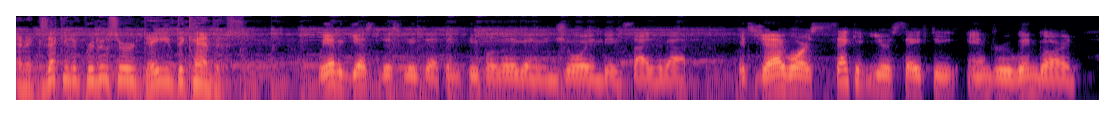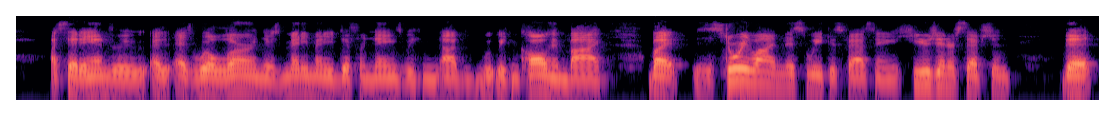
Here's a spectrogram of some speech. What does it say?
and executive producer Dave DeCandis. We have a guest this week that I think people are really going to enjoy and be excited about. It's Jaguars' second year safety, Andrew Wingard. I said Andrew, as, as we'll learn, there's many, many different names we can uh, we can call him by. But the storyline this week is fascinating. A huge interception that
